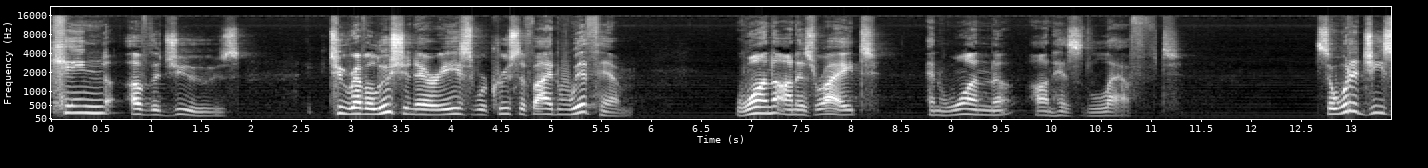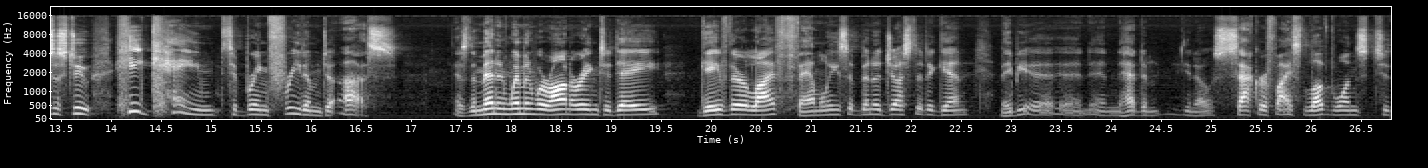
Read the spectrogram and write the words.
King of the Jews. Two revolutionaries were crucified with him, one on his right and one on his left. So, what did Jesus do? He came to bring freedom to us. As the men and women we're honoring today gave their life, families have been adjusted again, maybe uh, and, and had to, you know, sacrifice loved ones to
